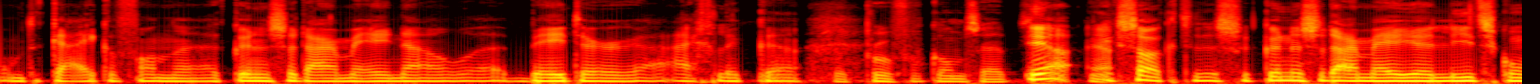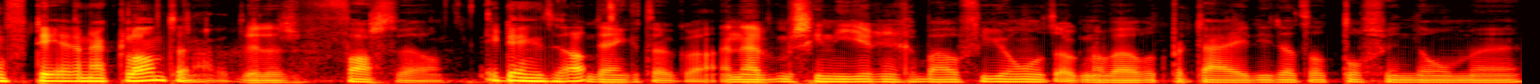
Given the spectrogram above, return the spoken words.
om te kijken van kunnen ze daarmee nou beter eigenlijk... Ja, proof of concept. Ja, ja, exact. Dus kunnen ze daarmee leads converteren naar klanten. Nou, dat willen ze vast wel. Ik denk het wel. Ik denk het ook wel. En dan hebben we misschien hier in gebouw 400 ook nog wel wat partijen die dat wel tof vinden om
